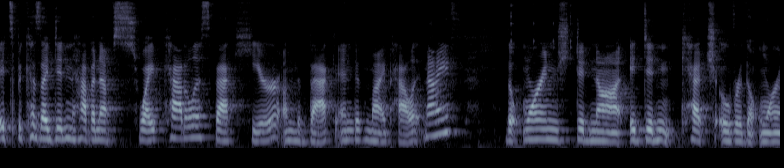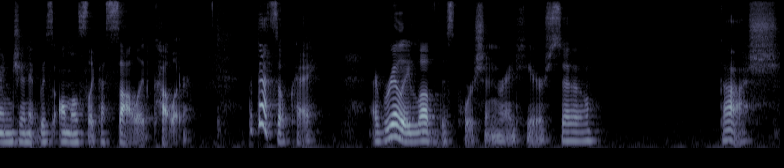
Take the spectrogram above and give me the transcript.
it's because I didn't have enough swipe catalyst back here on the back end of my palette knife. The orange did not, it didn't catch over the orange and it was almost like a solid color. But that's okay. I really love this portion right here. So, gosh.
